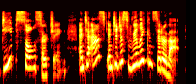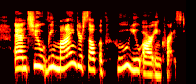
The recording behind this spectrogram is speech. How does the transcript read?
deep soul searching and to ask and to just really consider that and to remind yourself of who you are in Christ.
